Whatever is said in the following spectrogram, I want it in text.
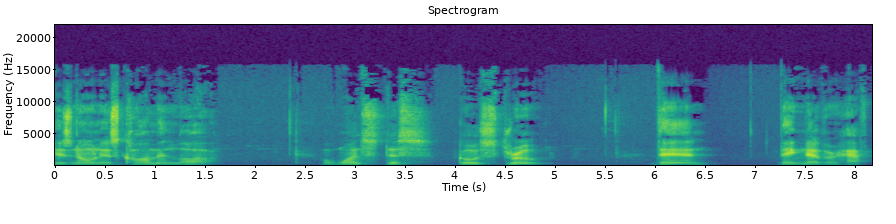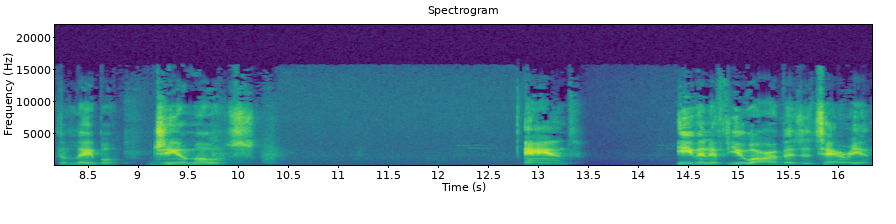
is known as common law. Once this goes through, then they never have to label GMOs. And even if you are a vegetarian,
